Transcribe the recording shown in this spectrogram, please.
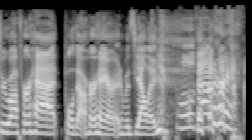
threw off her hat, pulled out her hair, and was yelling. Pulled out her hair.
